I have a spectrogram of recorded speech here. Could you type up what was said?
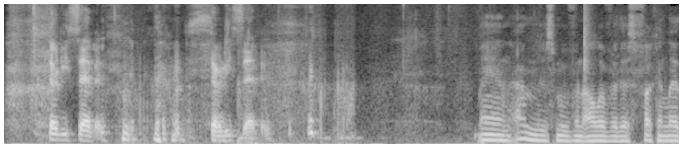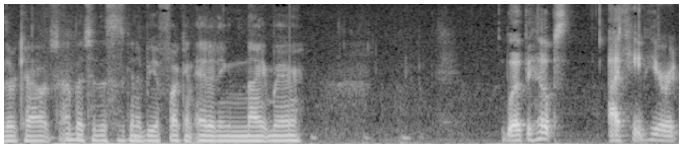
37. 37. Man, I'm just moving all over this fucking leather couch. I bet you this is gonna be a fucking editing nightmare. Well, if it helps, I can't hear it.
